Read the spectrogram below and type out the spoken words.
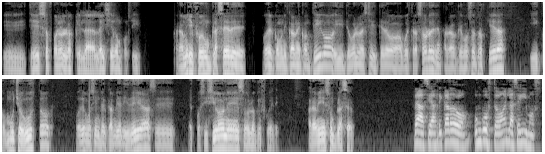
que esos fueron los que la, la, hicieron posible. Para mí fue un placer eh, poder comunicarme contigo y te vuelvo a decir, quedo a vuestras órdenes para lo que vosotros quieras y con mucho gusto podemos intercambiar ideas, eh, exposiciones o lo que fuere. Para mí es un placer. Gracias, Ricardo. Un gusto. ¿eh? La seguimos.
